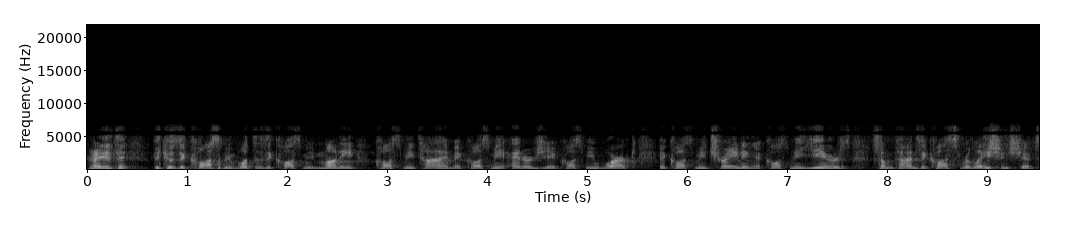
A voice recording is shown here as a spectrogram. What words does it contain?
Right? Because it costs me. What does it cost me? Money costs me time. It costs me energy. It costs me work. It costs me training. It costs me years. Sometimes it costs relationships.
